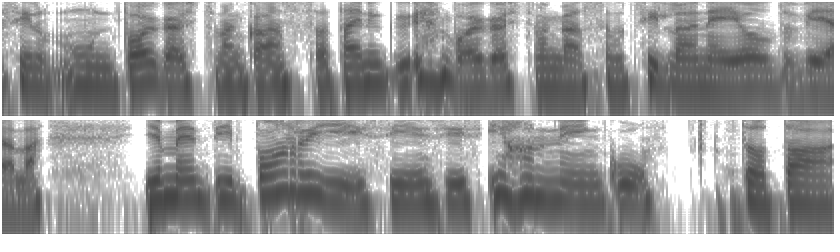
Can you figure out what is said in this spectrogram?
silloin mun poikaystävän kanssa, tai nykyisen poikaystävän kanssa, mutta silloin ei oltu vielä. Ja mentiin Pariisiin, siis ihan niin kuin, tota,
